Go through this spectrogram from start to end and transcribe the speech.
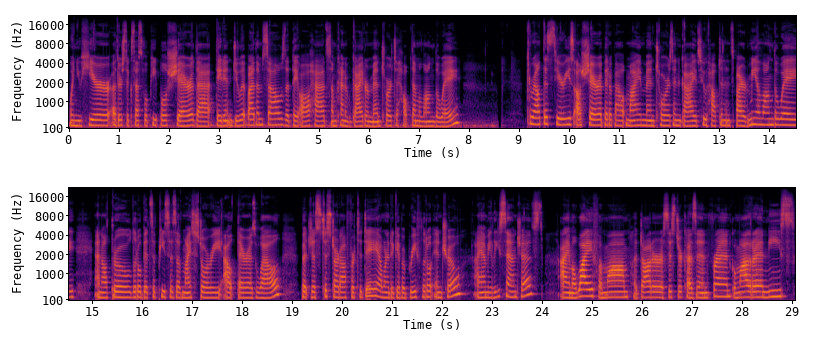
when you hear other successful people share that they didn't do it by themselves, that they all had some kind of guide or mentor to help them along the way. Throughout this series, I'll share a bit about my mentors and guides who helped and inspired me along the way, and I'll throw little bits of pieces of my story out there as well. But just to start off for today, I wanted to give a brief little intro. I am Elise Sanchez. I am a wife, a mom, a daughter, a sister, cousin, friend, comadre, niece,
